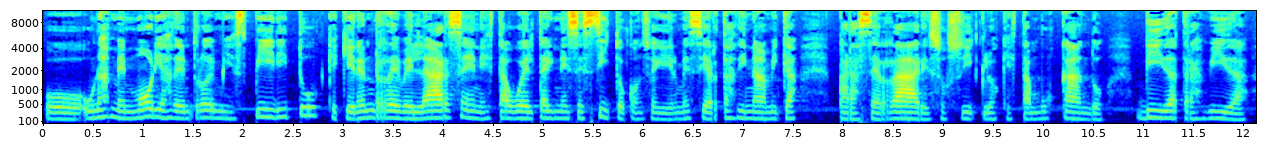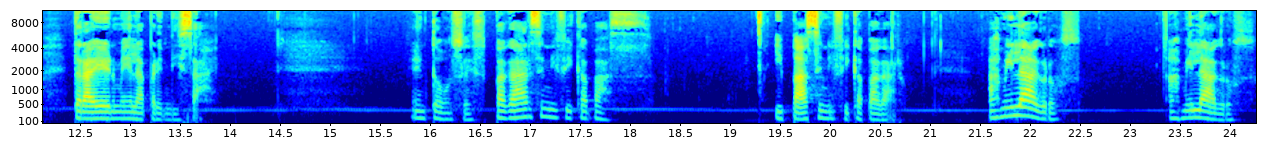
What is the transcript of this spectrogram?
o unas memorias dentro de mi espíritu que quieren revelarse en esta vuelta y necesito conseguirme ciertas dinámicas para cerrar esos ciclos que están buscando vida tras vida traerme el aprendizaje. Entonces, pagar significa paz y paz significa pagar. Haz milagros, haz milagros.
